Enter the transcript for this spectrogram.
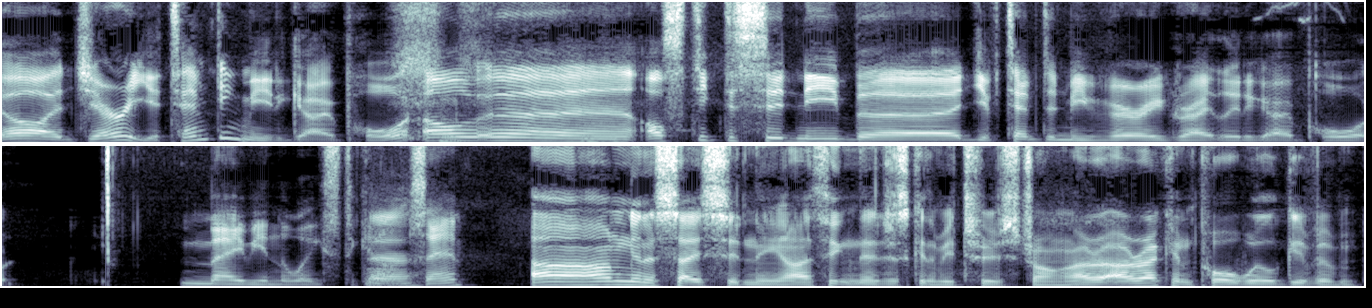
oh, Jerry, you're tempting me to go Port. I'll uh, I'll stick to Sydney, but you've tempted me very greatly to go Port. Maybe in the weeks to come, Yeah. Sam. Uh, I'm going to say Sydney. I think they're just going to be too strong. I, I reckon Port will give them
